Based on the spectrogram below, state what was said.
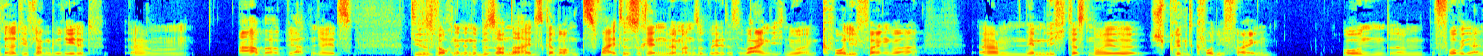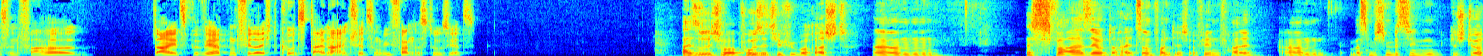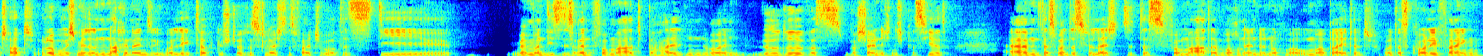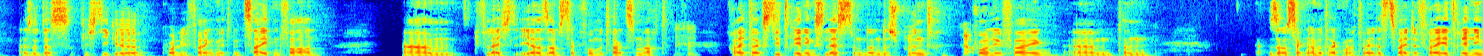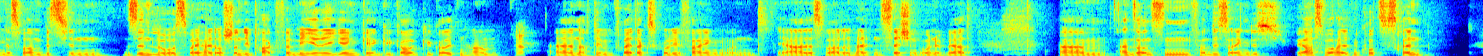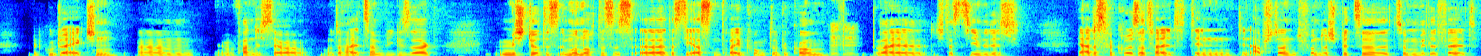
relativ lang geredet. Ähm, aber wir hatten ja jetzt dieses Wochenende eine Besonderheit. Es gab noch ein zweites Rennen, wenn man so will, das aber eigentlich nur ein Qualifying war, ähm, nämlich das neue Sprint-Qualifying. Und ähm, bevor wir die einzelnen Fahrer da jetzt bewerten, vielleicht kurz deine Einschätzung. Wie fandest du es jetzt? Also ich war positiv überrascht. Ähm, es war sehr unterhaltsam, fand ich, auf jeden Fall. Ähm, was mich ein bisschen gestört hat, oder wo ich mir dann im Nachhinein so überlegt habe, gestört ist vielleicht das falsche Wort, ist die, wenn man dieses Rennformat behalten wollen würde, was wahrscheinlich nicht passiert, ähm, dass man das vielleicht das Format am Wochenende nochmal umarbeitet und das Qualifying, also das richtige Qualifying mit dem Zeitenfahren, ähm, vielleicht eher Samstagvormittags macht Mhm. freitags die Trainings lässt und dann das Sprint Ja. Qualifying ähm, dann Samstagnachmittag macht, weil das zweite freie Training, das war ein bisschen sinnlos, weil halt auch schon die Park ge gegolten haben Ja. äh, nach dem Freitags-Qualifying und ja, das war dann halt ein Session ohne Wert. Ähm, ansonsten fand ich es eigentlich, ja, es war halt ein kurzes Rennen mit guter Action, ähm, fand ich sehr unterhaltsam, wie gesagt. Mich stört es immer noch, dass es, äh, dass die ersten drei Punkte bekommen, Mhm. weil ich das ziemlich, ja, das vergrößert halt den, den Abstand von der Spitze zum Mittelfeld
